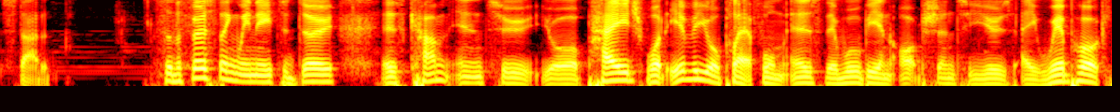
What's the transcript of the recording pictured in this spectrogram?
started. So the first thing we need to do is come into your page, whatever your platform is, there will be an option to use a webhook.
